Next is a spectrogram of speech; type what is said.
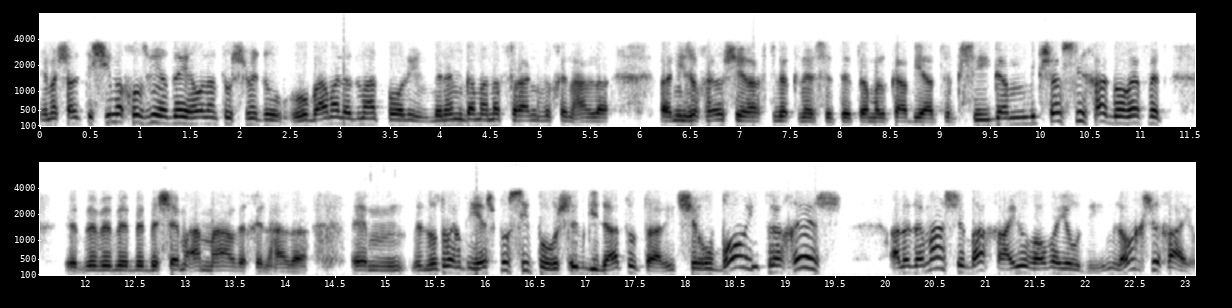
למשל 90% מיהודי הולנד הושמדו, רובם על אדמת פולין, ביניהם גם אנה פרנק וכן הלאה. אני זוכר שאירחתי בכנסת את המלכה ביאטריקס, היא גם ביקשה סליחה גורפת בשם עמה וכן הלאה. אמ, זאת אומרת, יש פה סיפור של בגידה טוטאלית שרובו התרחש על אדמה שבה חיו רוב היהודים, לא רק שחיו,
